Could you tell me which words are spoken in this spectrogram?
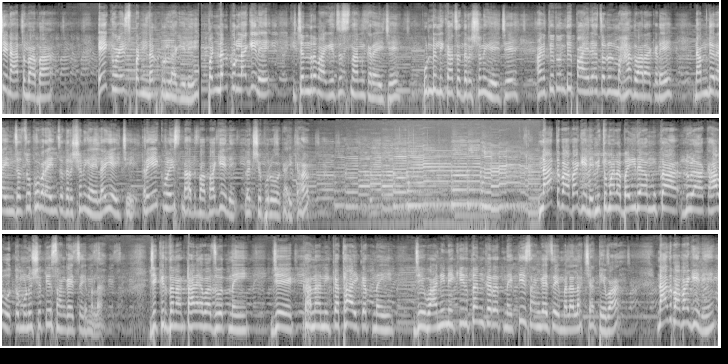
त्यांचे नाथ बाबा एक वेळेस पंढरपूरला गेले. पंढरपूरला गेले की चंद्रभागेचं स्नान करायचे पुंडलिकाचं दर्शन घ्यायचे आणि तिथून ते पायऱ्या चढून महाद्वाराकडे नामदेवराईंचं चोखोबराईंचं दर्शन घ्यायला यायचे. तर एक वेळेस नाथ बाबा गेले लक्षपूर्वक ऐका. नाथ बाबा गेले. मी तुम्हाला बैरा मुका लुळा का होतं मनुष्य ते सांगायचंय मला. जे कीर्तनात टाळ्या वाजवत नाही जे कानाने कथा ऐकत नाही जे वाणीने कीर्तन करत नाही ते सांगायचंय मला लक्षात ठेवा. नाथ बाबा गेले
